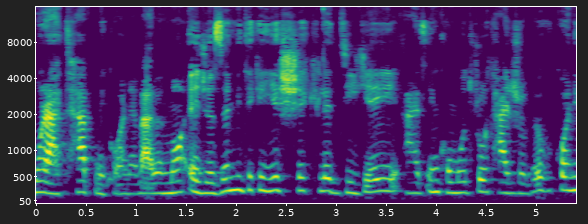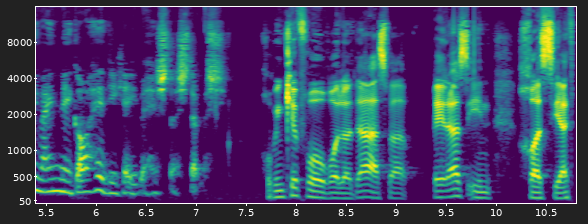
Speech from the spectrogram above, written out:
مرتب می‌کنه و به ما اجازه میده که یه شکل دیگه ای از این کمد رو تجربه بکنیم و این نگاه دیگه ای بهش داشته باشیم. خب این که فوق العاده است و غیر از این خاصیت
